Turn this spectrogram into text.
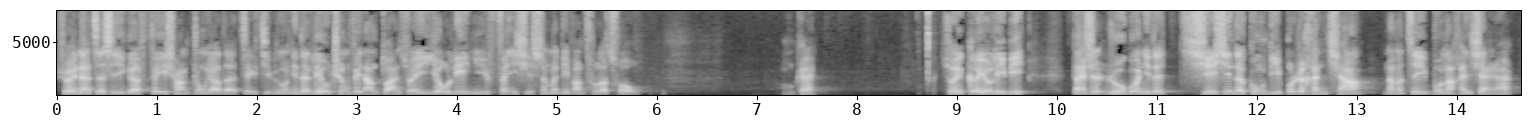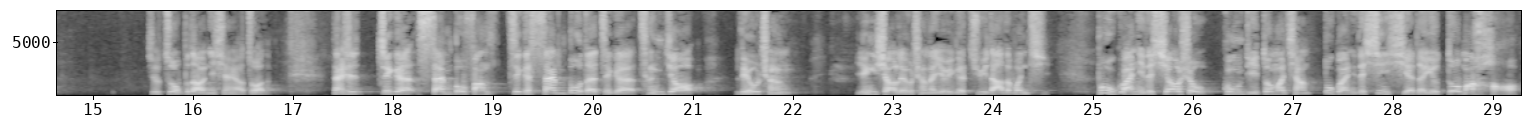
所以呢，这是一个非常重要的这个基本功。你的流程非常短，所以有利你分析什么地方出了错误。OK，所以各有利弊。但是如果你的写信的功底不是很强，那么这一步呢，很显然就做不到你想要做的。但是这个三步方，这个三步的这个成交流程、营销流程呢，有一个巨大的问题：不管你的销售功底多么强，不管你的信写的有多么好，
